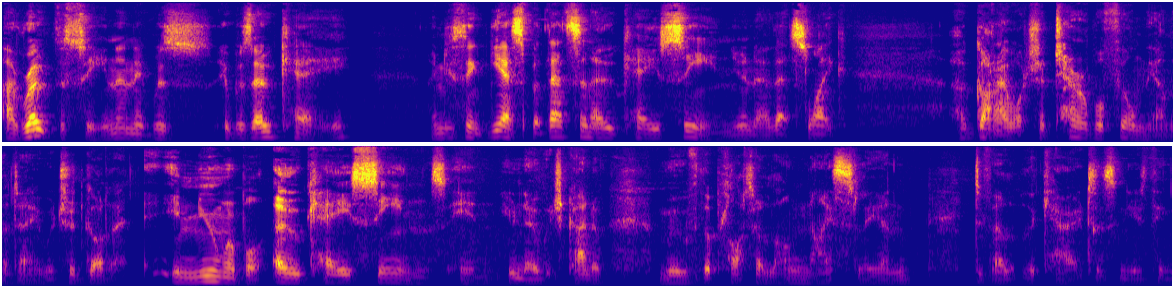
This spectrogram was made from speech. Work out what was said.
I wrote the scene and it was, it was okay. And you think, yes, but that's an okay scene. You know, that's like, oh God, I watched a terrible film the other day which had got innumerable okay scenes in, you know, which kind of move the plot along nicely and develop the characters. And you think,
